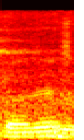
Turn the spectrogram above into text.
Close है।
